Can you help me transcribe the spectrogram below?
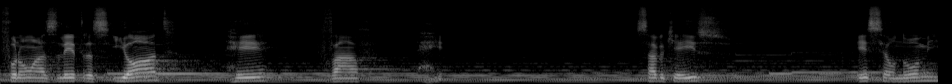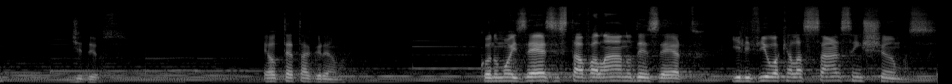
foram as letras Yod, Re, Vav, Re. Sabe o que é isso? Esse é o nome de Deus. É o tetagrama. Quando Moisés estava lá no deserto e ele viu aquela sarça em chamas,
